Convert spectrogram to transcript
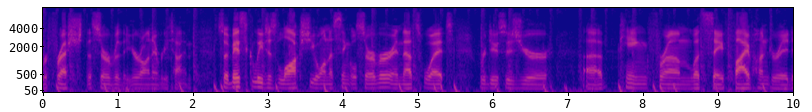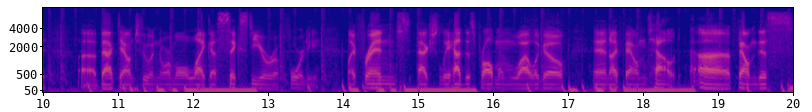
refresh the server that you're on every time. So it basically just locks you on a single server and that's what reduces your uh, ping from let's say 500 uh, back down to a normal like a 60 or a 40. My friend actually had this problem a while ago and I found out uh, found this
